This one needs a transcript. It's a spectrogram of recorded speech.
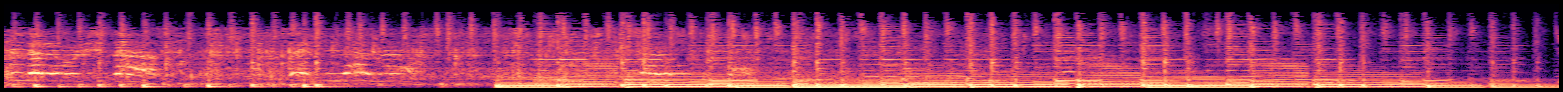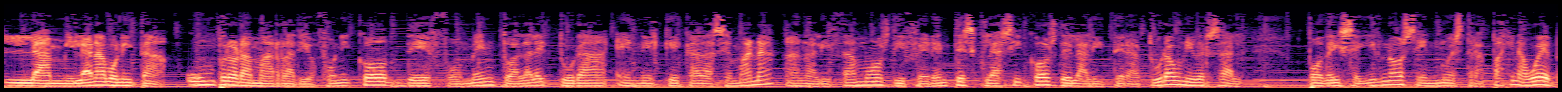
¡Mirada bonita! La Milana Bonita, un programa radiofónico de fomento a la lectura en el que cada semana analizamos diferentes clásicos de la literatura universal. Podéis seguirnos en nuestra página web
